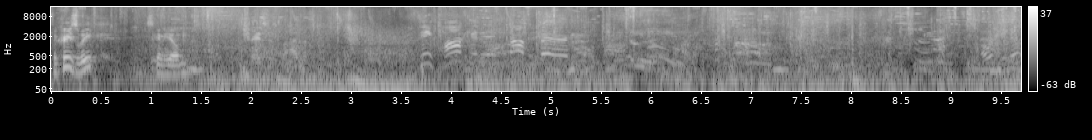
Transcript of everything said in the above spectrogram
McCree's weak. He's gonna heal him. Tracer's behind us. Think pocketed, not fair. Oh shit.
